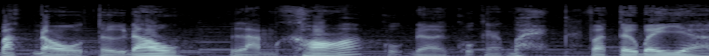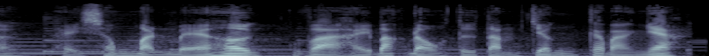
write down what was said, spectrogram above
bắt đầu từ đâu làm khó cuộc đời của các bạn. Và từ bây giờ, hãy sống mạnh mẽ hơn và hãy bắt đầu từ tâm chấn các bạn nha.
